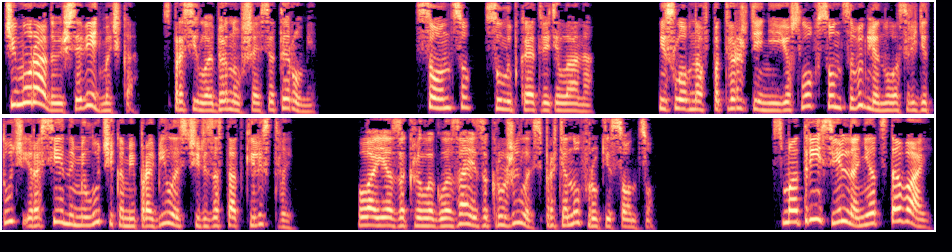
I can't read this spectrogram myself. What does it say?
«Чему радуешься, ведьмочка?» – спросила обернувшаяся Теруми. «Солнцу», — с улыбкой ответила она. И словно в подтверждение ее слов солнце выглянуло среди туч и рассеянными лучиками пробилось через остатки листвы. Лая закрыла глаза и закружилась, протянув руки солнцу. «Смотри, сильно, не отставай!»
